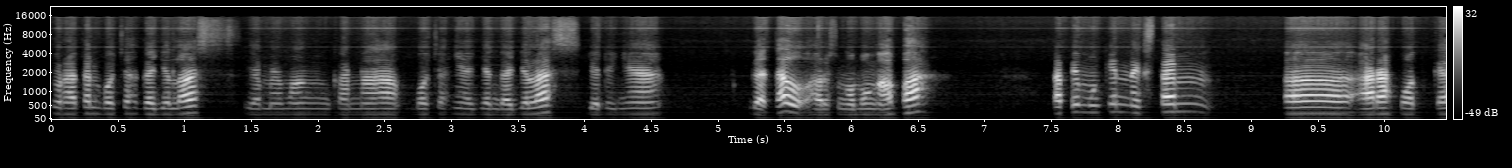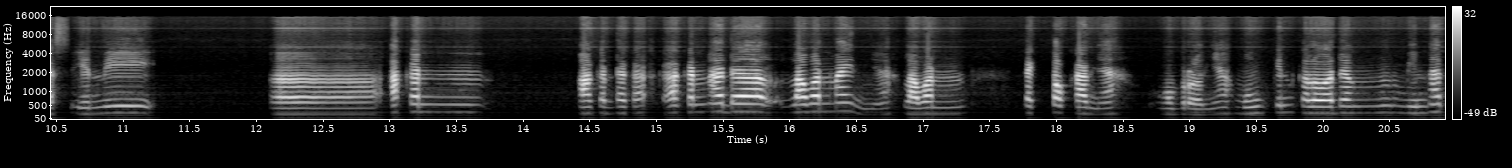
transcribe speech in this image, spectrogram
curhatan bocah gak jelas. Ya memang karena bocahnya aja gak jelas jadinya gak tahu harus ngomong apa. Tapi mungkin next time uh, arah podcast ini uh, akan akan akan ada lawan mainnya lawan tektokannya ngobrolnya. Mungkin kalau ada yang minat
